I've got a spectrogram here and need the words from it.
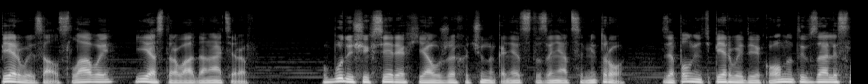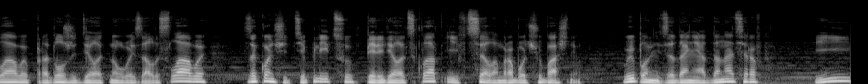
первый зал славы и острова донатеров – в будущих сериях я уже хочу наконец-то заняться метро, заполнить первые две комнаты в зале славы, продолжить делать новые залы славы, закончить теплицу, переделать склад и в целом рабочую башню, выполнить задания от донатеров и,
